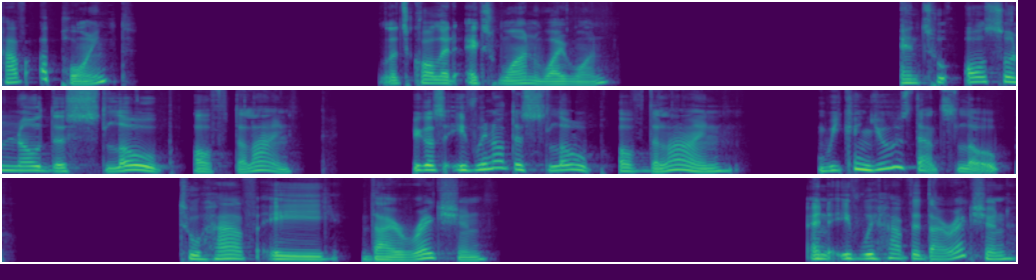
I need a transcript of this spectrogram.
have a point. Let's call it x1, y1. And to also know the slope of the line. Because if we know the slope of the line, we can use that slope to have a direction. And if we have the direction,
